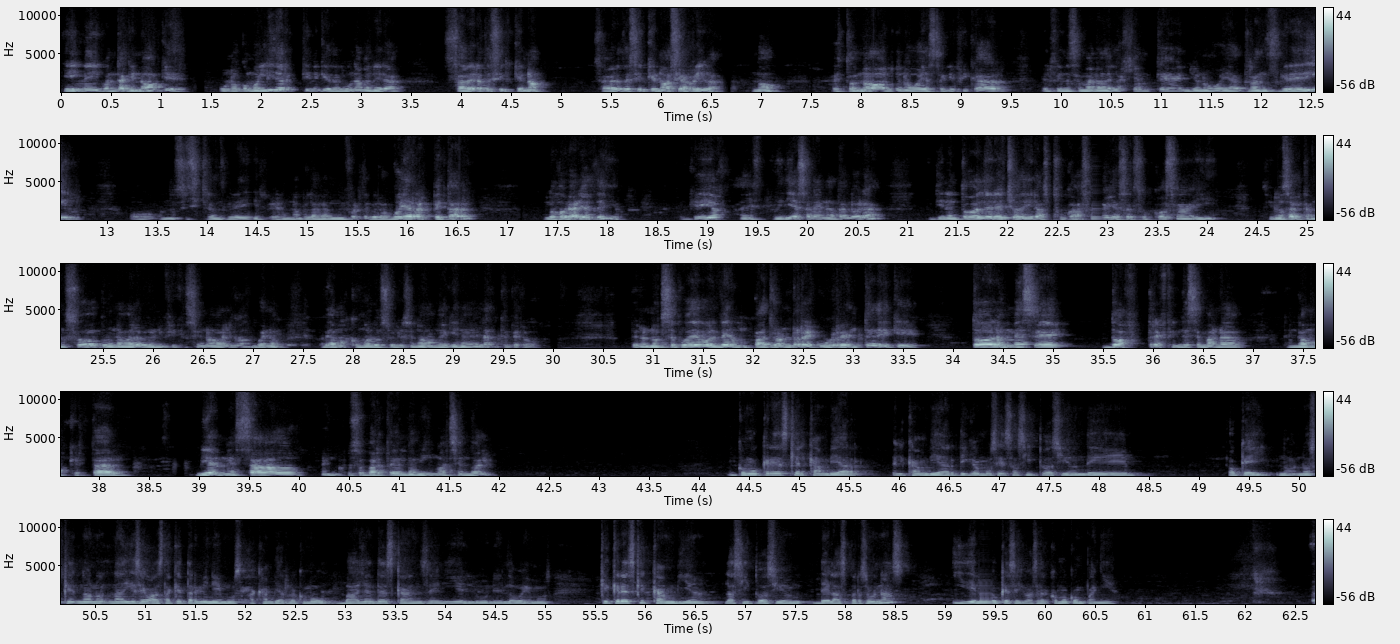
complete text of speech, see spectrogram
Y ahí me di cuenta que no, que uno como líder tiene que de alguna manera saber decir que no, saber decir que no hacia arriba, no, esto no, yo no voy a sacrificar el fin de semana de la gente, yo no voy a transgredir, o no sé si transgredir es una palabra muy fuerte, pero voy a respetar los horarios de ellos, porque ellos hoy día salen a tal hora y tienen todo el derecho de ir a su casa y hacer sus cosas y si no se alcanzó por una mala planificación o algo, bueno, veamos cómo lo solucionamos de aquí en adelante, pero pero no se puede volver un patrón recurrente de que todos los meses, dos, tres fines de semana, tengamos que estar viernes, sábado, incluso parte del domingo haciendo algo. ¿Cómo crees que el cambiar, el cambiar, digamos, esa situación de, ok, no, no es que no, nadie se va hasta que terminemos a cambiarlo como vayan, descansen y el lunes lo vemos? ¿Qué crees que cambia la situación de las personas y de lo que se iba a hacer como compañía?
